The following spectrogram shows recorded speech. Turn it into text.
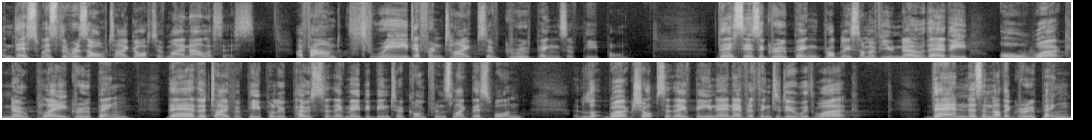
And this was the result I got of my analysis. I found three different types of groupings of people. This is a grouping probably some of you know. They're the all work, no play grouping. They're the type of people who post that they've maybe been to a conference like this one, workshops that they've been in, everything to do with work. Then there's another grouping.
